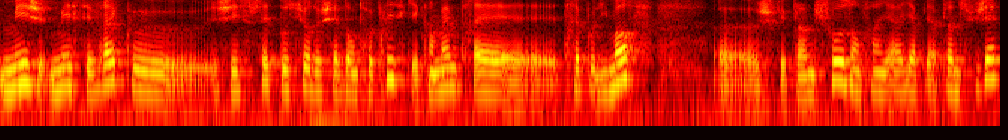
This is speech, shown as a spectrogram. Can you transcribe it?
mais, c'est vrai que j'ai cette posture de chef d'entreprise qui est quand même très, polymorphe. je fais plein de choses, enfin, il y, a, plein de sujets.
